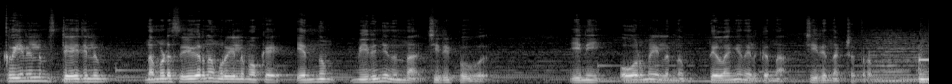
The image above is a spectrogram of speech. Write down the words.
സ്ക്രീനിലും സ്റ്റേജിലും നമ്മുടെ സ്വീകരണ മുറിയിലുമൊക്കെ എന്നും വിരിഞ്ഞു നിന്ന ചിരിപ്പൂവ്. ഇനി ഓർമ്മയിൽ നിന്നും തിളങ്ങി നിൽക്കുന്ന ചിരി നക്ഷത്രം.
